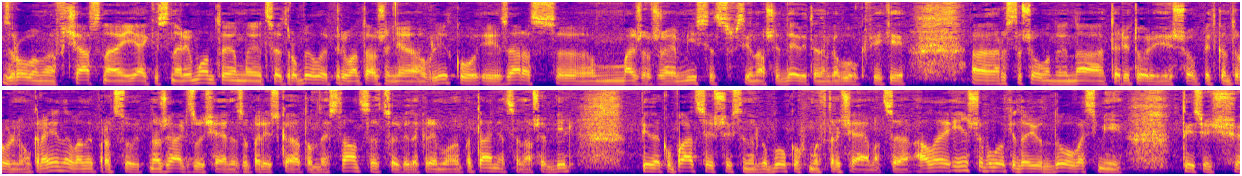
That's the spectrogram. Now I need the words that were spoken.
зробимо вчасно і якісно ремонти. Ми це зробили. Перевантаження влітку. І зараз е, майже вже місяць всі наші дев'ять енергоблоків, які е, розташовані на території, що підконтрольно України, вони працюють. На жаль, звичайно, Запорізька атомна станція це відокремлене питання. Це наша біль. Під окупацією шість енергоблоків ми втрачаємо це. Але інші блоки дають до 8 тисяч е,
